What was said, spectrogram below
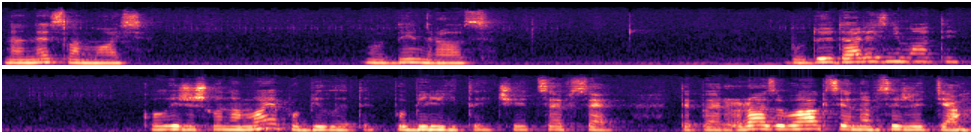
нанесла мазь. Один раз. Буду і далі знімати. Коли ж вона має побілити, побіліти, чи це все? Тепер разова акція на все життя.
